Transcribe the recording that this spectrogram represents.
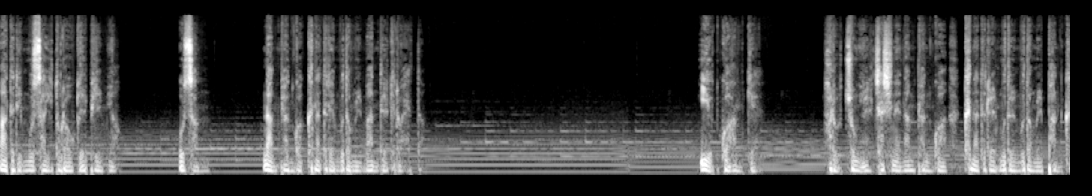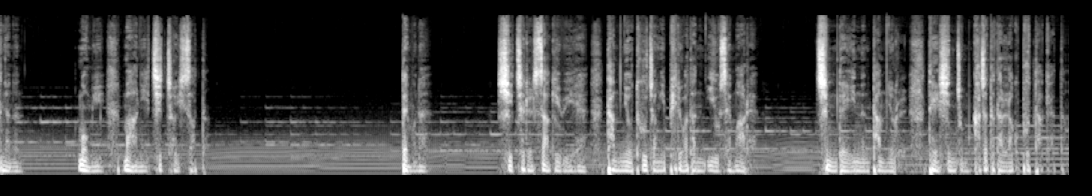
아들이 무사히 돌아오길 빌며 우선 남편과 큰아들의 무덤을 만들기로 했다. 이웃과 함께 하루 종일 자신의 남편과 큰아들을 묻을 무덤을 판 그녀는 몸이 많이 지쳐 있었다. 때문에 시체를 싸기 위해 담요 두 장이 필요하다는 이웃의 말에 침대에 있는 담요를 대신 좀 가져다 달라고 부탁했다.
